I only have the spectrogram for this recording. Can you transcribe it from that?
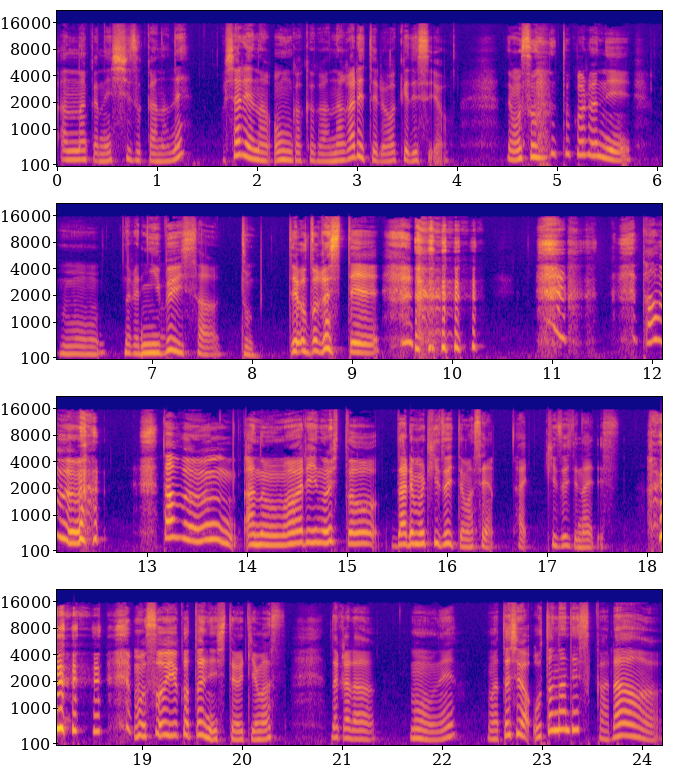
あのなんかね静かなねおしゃれな音楽が流れてるわけですよ。でもそんなところにもうなんか鈍いさドンって音がして。多分多分あの周りの人誰も気づいてません。はい気づいてないです。もうそういうことにしておきます。だからもうね私は大人ですから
